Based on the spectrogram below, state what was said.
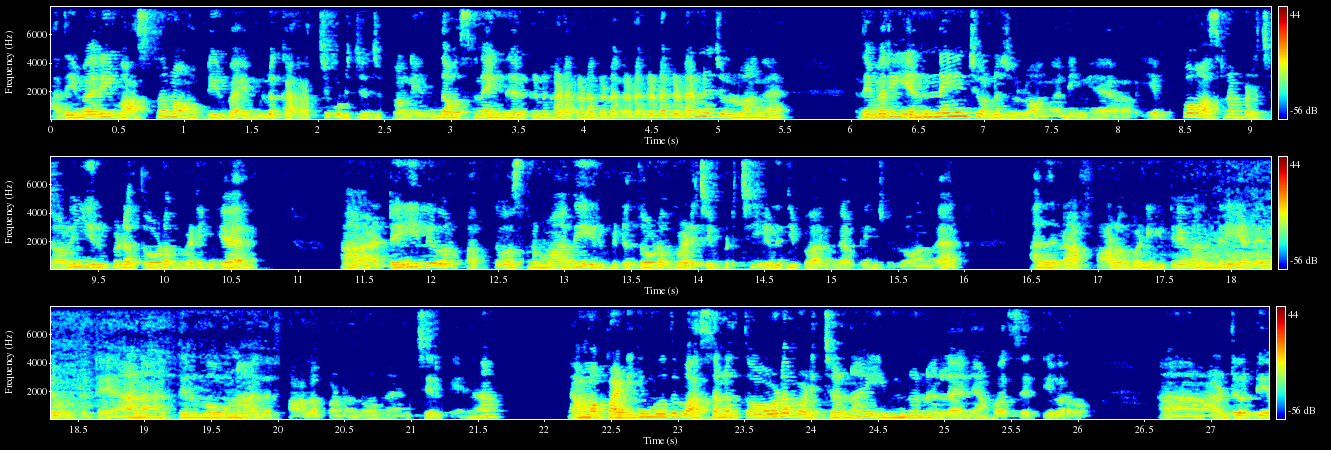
அதே மாதிரி வசனம் அப்படியே பைபிளில் கரைச்சி குடிச்சு வச்சுப்பாங்க எந்த வசனம் எங்கே இருக்குன்னு கட கட கட கட கட கடன்னு சொல்லுவாங்க. அதே மாதிரி என்னையும் சொல்ல சொல்லுவாங்க. நீங்கள் எப்போ வசனம் படித்தாலும் இருப்பிடத்தோட படிங்க. டெய்லி ஒரு 10 வசனமாவது இருப்பிட்டத்தோடு படித்து படித்து எழுதி பாருங்க அப்படின்னு சொல்லுவாங்க. அதை நான் ஃபாலோ பண்ணிக்கிட்டே வந்து இடையில விட்டுட்டேன். ஆனால் திரும்பவும் நான் அதை ஃபாலோ பண்ணணும்னு நினச்சிருக்கேன்னா ஏன்னா, நம்ம படிக்கும்போது வசனத்தோடு படித்தோன்னா இன்னும் நல்லா ஞாபக சக்தி வரும். அ ஆண்டவருடைய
